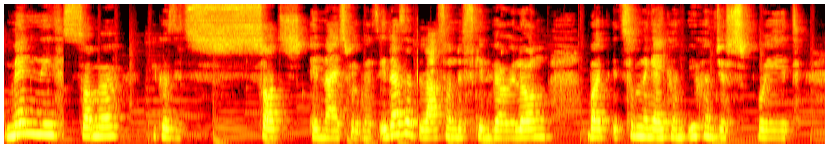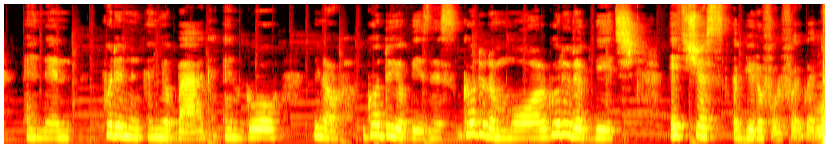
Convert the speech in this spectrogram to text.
mainly summer because it's such a nice fragrance. It doesn't last on the skin very long, but it's something I can you can just spray it and then put it in, in your bag and go, you know, go do your business, go to the mall, go to the beach. It's just a beautiful fragrance.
